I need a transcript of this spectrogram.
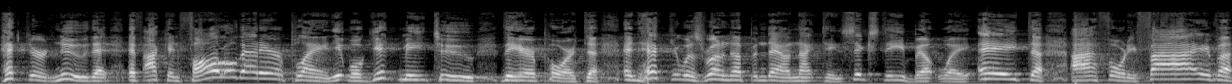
Hector knew that if I can follow that airplane, it will get me to the airport airport. Uh, and Hector was running up and down 1960, Beltway 8, uh, I 45, uh,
